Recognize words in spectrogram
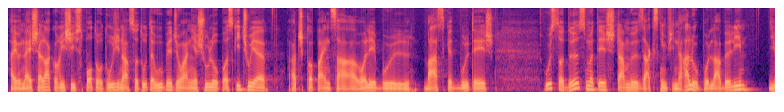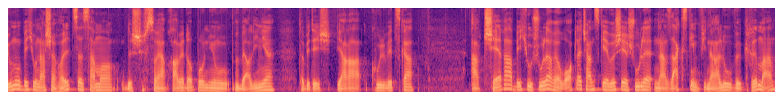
a ju najšelakoriších sportov družinách so tute ubedžovanie šulov poskyčuje, ač kopańca, volejbul, basketball tež. Husto dy sme tež tam w sakskim finalu podla byli. Junu bychu naše holce samo, gdyż so ja prawie dopełnił w Berlinie, to by tež jara kulwicka. A wczera bychu šulere Worklečanskiej wyższej szule na sakskim finalu w Gryma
